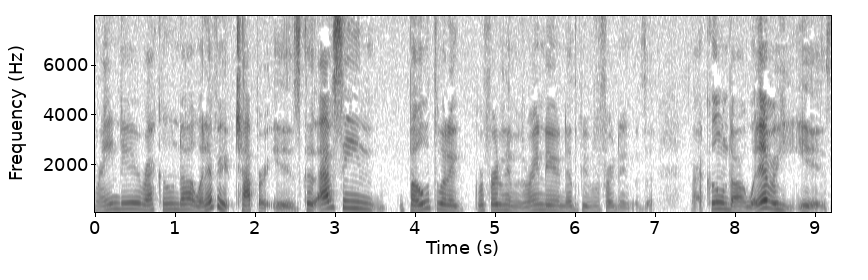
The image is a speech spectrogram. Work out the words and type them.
reindeer, raccoon dog, whatever Chopper is. Because I've seen both where they refer to him as reindeer and other people refer to him as a raccoon dog, whatever he is.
